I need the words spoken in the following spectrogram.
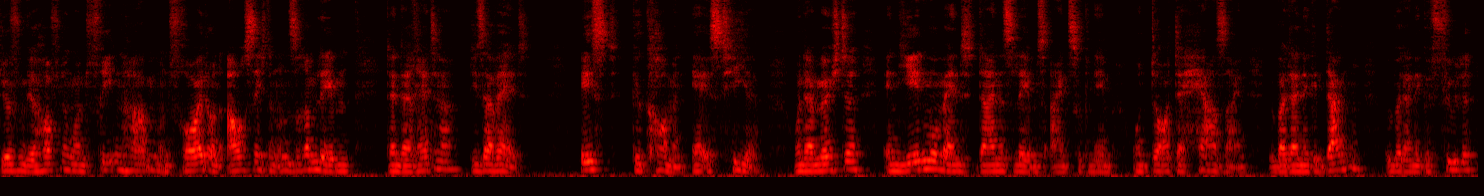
dürfen wir Hoffnung und Frieden haben und Freude und Aussicht in unserem Leben, denn der Retter dieser Welt ist gekommen, er ist hier und er möchte in jedem Moment deines Lebens Einzug nehmen und dort der Herr sein über deine Gedanken, über deine Gefühle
